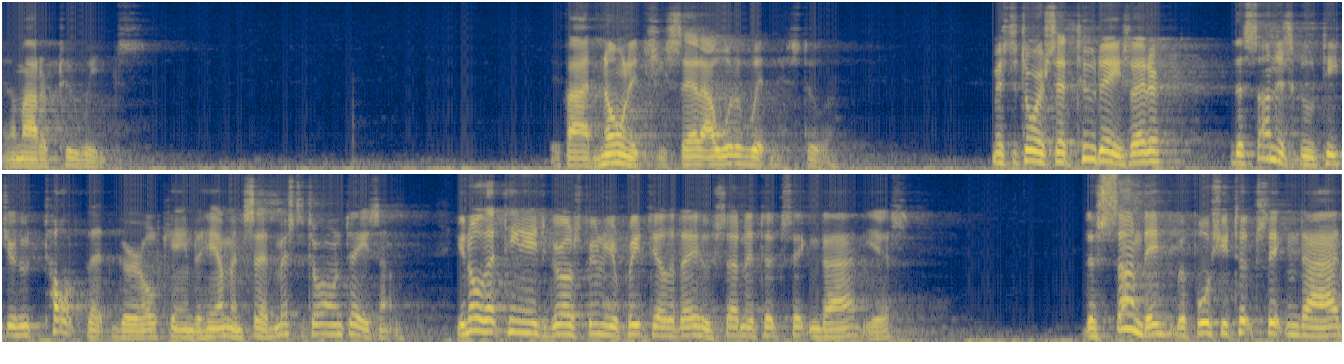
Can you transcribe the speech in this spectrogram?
in a matter of two weeks. If I had known it, she said, I would have witnessed to her. Mr. Torrey said two days later, the Sunday school teacher who taught that girl came to him and said, Mr. Torrey, I want to tell you something. You know that teenage girl's funeral you preached the other day who suddenly took sick and died? Yes. The Sunday before she took sick and died,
